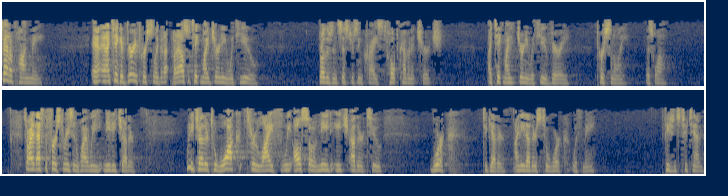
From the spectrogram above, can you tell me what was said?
set upon me. And, and I take it very personally, but I, but I also take my journey with you brothers and sisters in Christ, Hope Covenant Church, I take my journey with you very personally as well. So that's the first reason why we need each other. We need each other to walk through life. We also need each other to work together. I need others to work with me. Ephesians 2:10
